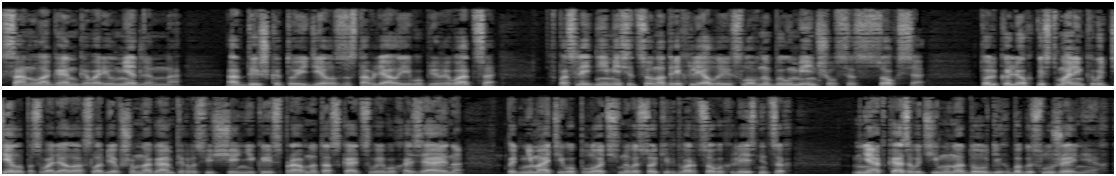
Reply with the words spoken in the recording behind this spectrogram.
Сан-Лаген говорил медленно, одышка то и дело заставляла его прерываться — в последние месяцы он одряхлел и словно бы уменьшился, ссохся. Только легкость маленького тела позволяла ослабевшим ногам первосвященника исправно таскать своего хозяина, поднимать его плоть на высоких дворцовых лестницах, не отказывать ему на долгих богослужениях.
